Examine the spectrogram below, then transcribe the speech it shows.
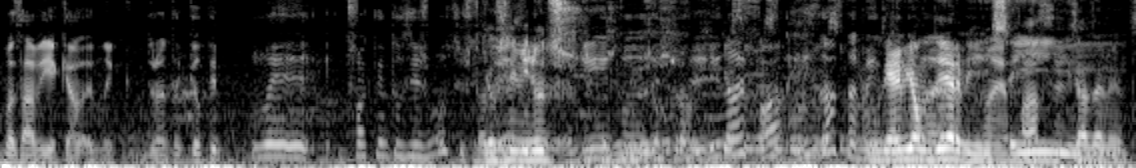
mas havia aquela, durante aquele tempo é, de facto entusiasmou-se. o Aqueles estádio. 20 minutos. E, aqueles tu- 20 minutos. e não é fácil, exatamente. Um derby é um não derby, é isso aí, e- exatamente.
